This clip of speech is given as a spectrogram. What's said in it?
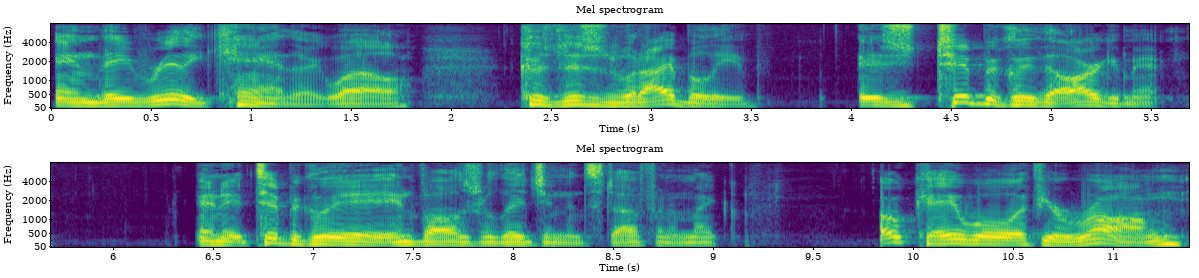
And they really can't. They're like, well, because this is what I believe. Is typically the argument and it typically involves religion and stuff. And I'm like, okay, well, if you're wrong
